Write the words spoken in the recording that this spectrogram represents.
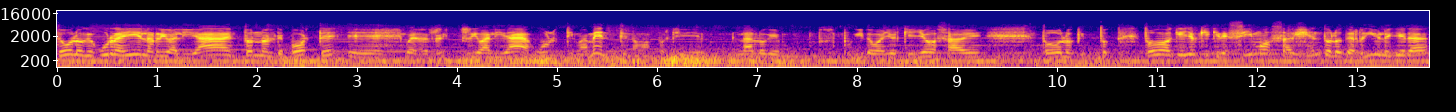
todo lo que ocurre ahí en la rivalidad en torno al deporte, eh, bueno, rivalidad últimamente nomás, porque Lalo que es un poquito mayor que yo sabe todo lo que todos aquellos que crecimos sabiendo lo terrible que era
